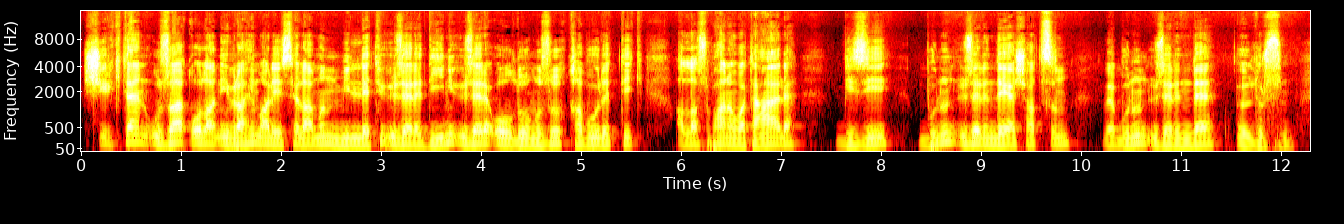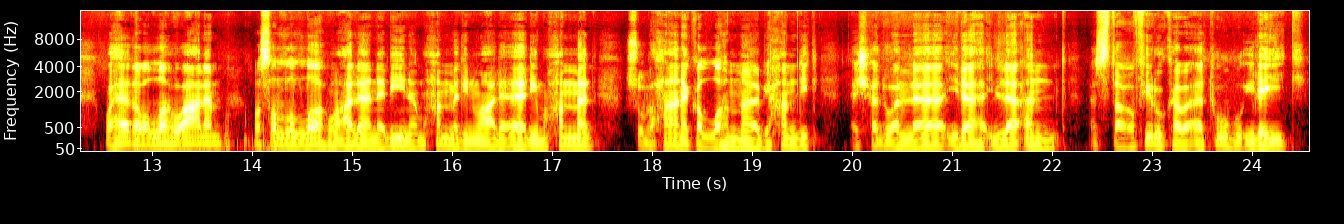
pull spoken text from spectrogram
şirkten uzak olan İbrahim Aleyhisselam'ın milleti üzere, dini üzere olduğumuzu kabul ettik. Allah Subhanahu ve Teala bizi bunun üzerinde yaşatsın ve bunun üzerinde öldürsün. Ve hâzâ vallahu a'lem ve sallallahu ala nebine Muhammedin ve ala ali Muhammed. Subhaneke Allahümme bihamdik. Eşhedü en la ilahe illa ent. Estağfiruke ve etubu ileyk.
